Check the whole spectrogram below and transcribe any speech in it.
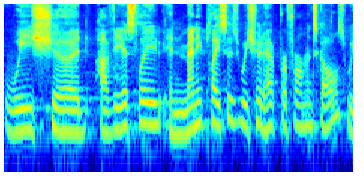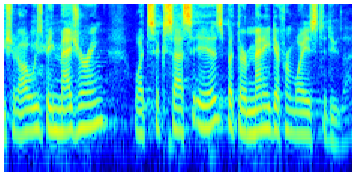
we should, obviously, in many places, we should have performance goals. We should always be measuring what success is, but there are many different ways to do that.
